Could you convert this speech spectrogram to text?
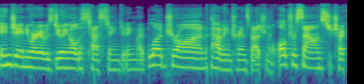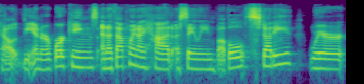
In January, I was doing all this testing, getting my blood drawn, having transvaginal ultrasounds to check out the inner workings. And at that point, I had a saline bubble study where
